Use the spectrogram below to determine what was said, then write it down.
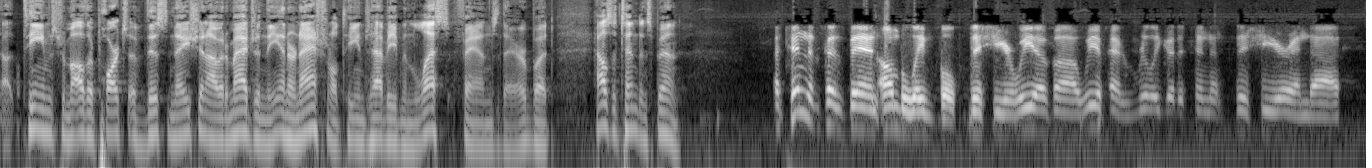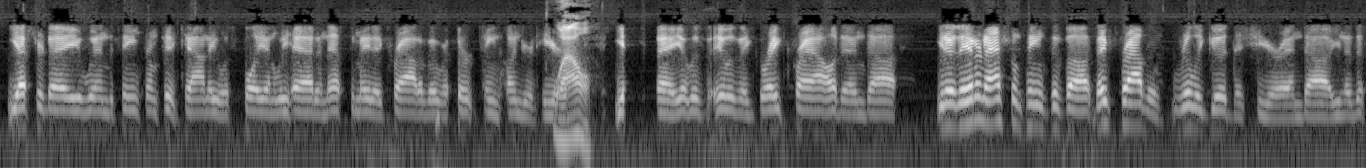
uh, teams from other parts of this nation? I would imagine the international teams have even less fans there, but how's attendance been? attendance has been unbelievable this year. We have uh, we have had really good attendance this year, and uh, yesterday when the team from Pitt County was playing, we had an estimated crowd of over thirteen hundred here. Wow. Yesterday, it was it was a great crowd, and uh, you know the international teams have uh, they've traveled really good this year, and uh, you know the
